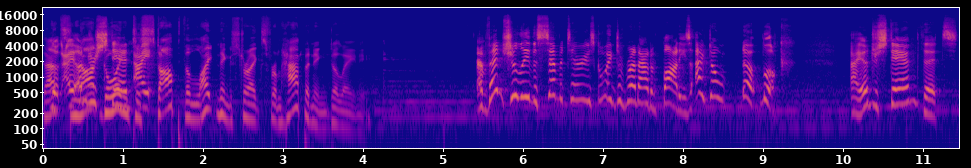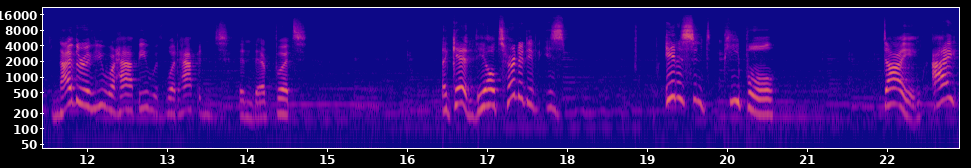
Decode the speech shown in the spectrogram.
that's I not going to I- stop the lightning strikes from happening, Delaney. Eventually, the cemetery is going to run out of bodies. I don't know. Look, I understand that neither of you were happy with what happened in there, but again, the alternative is innocent people dying. I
